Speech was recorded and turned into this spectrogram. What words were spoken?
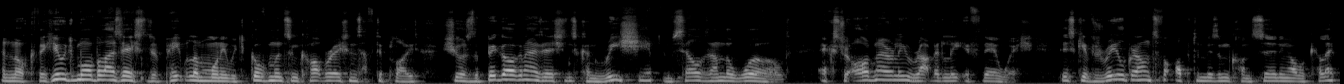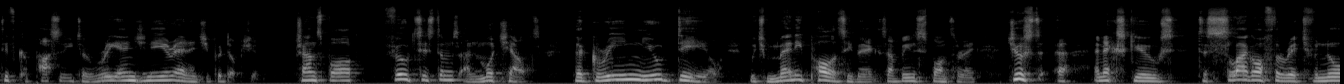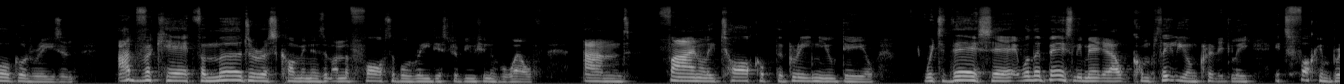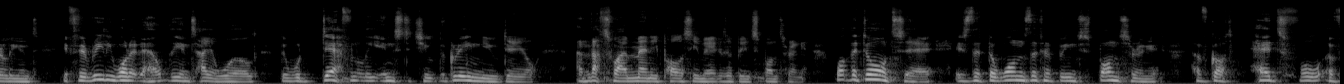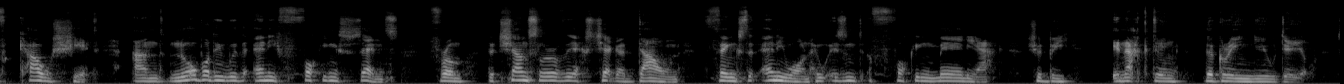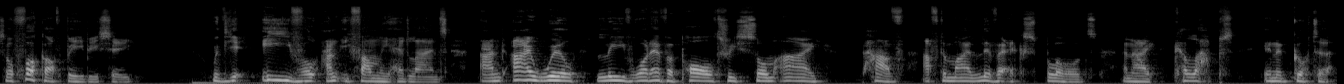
And look, the huge mobilisations of people and money which governments and corporations have deployed shows that big organisations can reshape themselves and the world extraordinarily rapidly if they wish. This gives real grounds for optimism concerning our collective capacity to re engineer energy production, transport, food systems, and much else. The Green New Deal, which many policymakers have been sponsoring, just uh, an excuse to slag off the rich for no good reason, advocate for murderous communism and the forcible redistribution of wealth, and finally talk up the Green New Deal, which they say, well, they basically make it out completely uncritically. It's fucking brilliant. If they really wanted to help the entire world, they would definitely institute the Green New Deal. And that's why many policymakers have been sponsoring it. What they don't say is that the ones that have been sponsoring it have got heads full of cow shit, and nobody with any fucking sense, from the Chancellor of the Exchequer down, thinks that anyone who isn't a fucking maniac should be enacting the Green New Deal. So fuck off, BBC, with your evil anti family headlines, and I will leave whatever paltry sum I have after my liver explodes and I collapse in a gutter.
